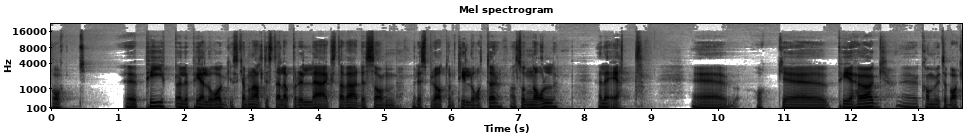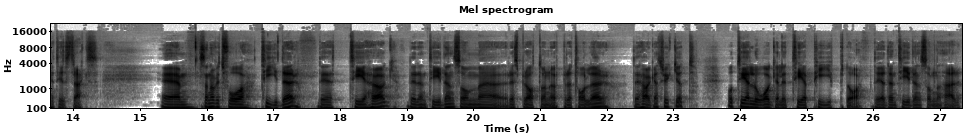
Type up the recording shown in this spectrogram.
och eh, PIP eller P låg ska man alltid ställa på det lägsta värde som respiratorn tillåter, alltså noll eller 1. Eh, och eh, P-hög eh, kommer vi tillbaka till strax. Eh, sen har vi två tider. Det är T-hög, det är den tiden som eh, respiratorn upprätthåller det höga trycket. Och T-låg eller T-pip då, det är den tiden som den här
